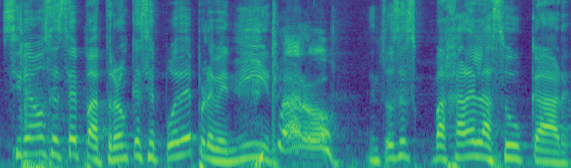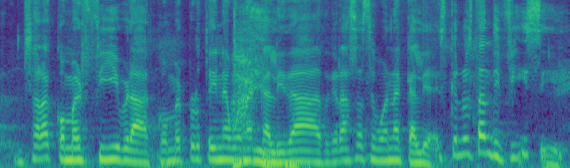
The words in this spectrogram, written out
si vemos ese patrón que se puede prevenir. claro. Entonces, bajar el azúcar, empezar a comer fibra, comer proteína de buena Ay. calidad, grasas de buena calidad. Es que no es tan difícil.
